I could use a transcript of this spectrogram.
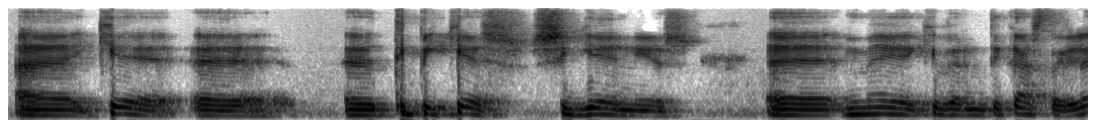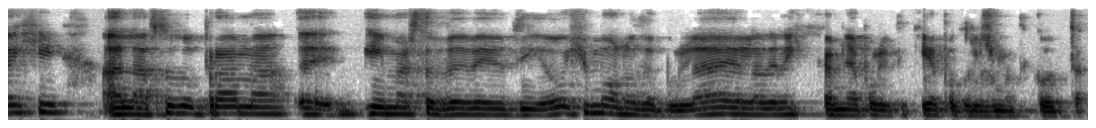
ε, και ε, ε, τυπικές συγγένειες με κυβερνητικά στελέχη, αλλά αυτό το πράγμα είμαστε βέβαιοι ότι όχι μόνο δεν πουλάει, αλλά δεν έχει καμιά πολιτική αποτελεσματικότητα.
